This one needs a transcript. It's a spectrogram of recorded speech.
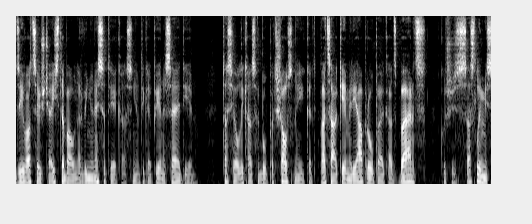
dzīvo atsevišķā istabā un ar viņu nesatiekās, viņam tikai pienes ēdienu. Tas jau likās varbūt pat šausmīgi, kad vecākiem ir jāprūpē kāds bērns, kurš ir saslimis.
